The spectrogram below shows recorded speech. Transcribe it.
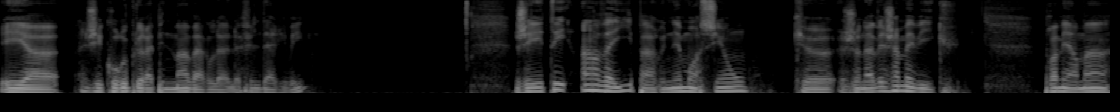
Et j'ai couru plus rapidement vers le fil d'arrivée. J'ai été envahi par une émotion que je n'avais jamais vécue. Premièrement,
